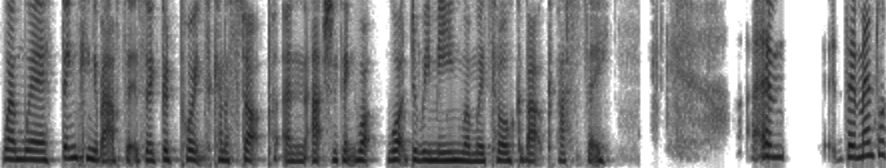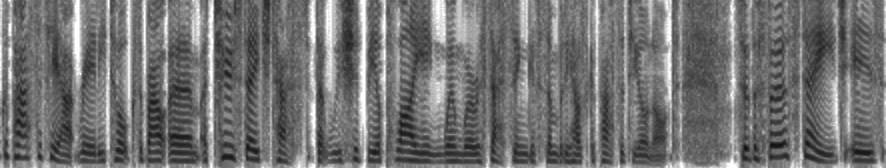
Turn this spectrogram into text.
When we're thinking about it, it's a good point to kind of stop and actually think what what do we mean when we talk about capacity? Um, the Mental Capacity Act really talks about um, a two stage test that we should be applying when we're assessing if somebody has capacity or not. So, the first stage is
